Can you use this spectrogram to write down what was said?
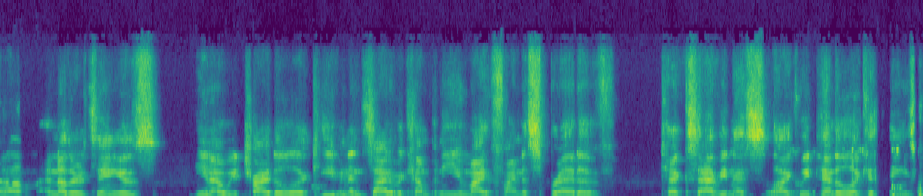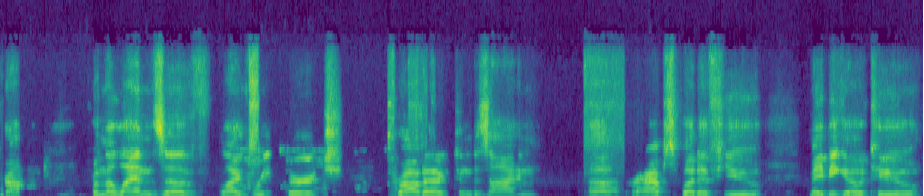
Um, another thing is, you know, we try to look even inside of a company, you might find a spread of tech savviness. Like we tend to look at things from from the lens of like research, product, and design, uh, perhaps. But if you maybe go to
